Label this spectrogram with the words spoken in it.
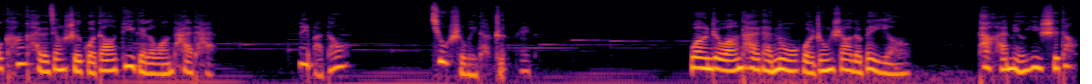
我慷慨的将水果刀递给了王太太，那把刀就是为她准备的。望着王太太怒火中烧的背影，她还没有意识到，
